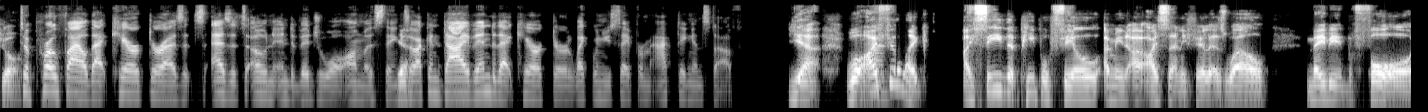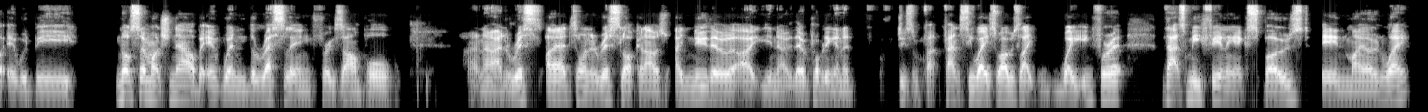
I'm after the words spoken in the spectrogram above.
Sure. to profile that character as its as its own individual almost thing Yeah. so i can dive into that character like when you say from acting and stuff Yeah. Well, I feel like I see that people feel, I mean, I, I certainly feel it as well. Maybe before it would be not so much now, but it, when the wrestling, for example, I don't know, I had a wrist, I had someone in wrist lock and I was, I knew they were, I, you know, they were probably going to do some fa- fancy way. So I was like waiting for it. That's me feeling exposed in my own way.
